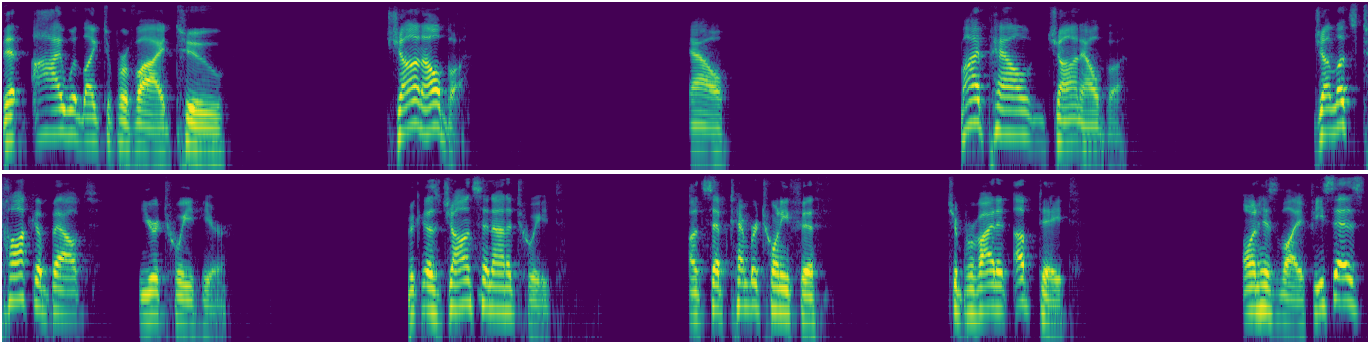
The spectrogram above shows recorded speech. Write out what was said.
that I would like to provide to Jon Alba. Now, my pal Jon Alba. Jon, let's talk about your tweet here. Because Jon sent out a tweet on September 25th to provide an update on his life. He says,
